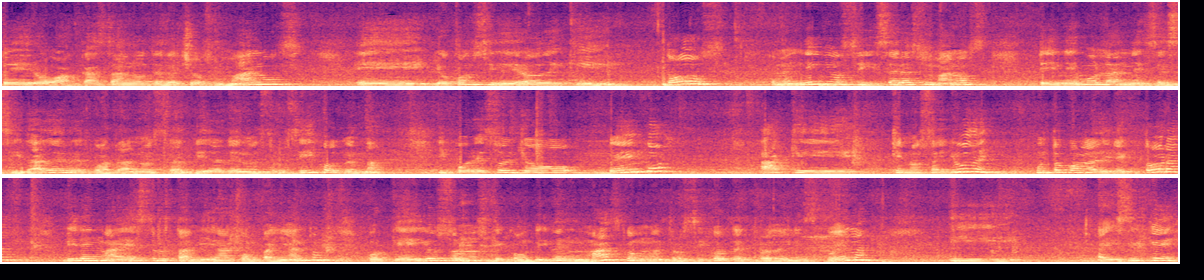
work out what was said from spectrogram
pero acá están los derechos humanos. Eh, yo considero de que todos, como niños y seres humanos, tenemos la necesidad de resguardar nuestras vidas de nuestros hijos, ¿verdad? Y por eso yo vengo a que, que nos ayuden, junto con la directora, vienen maestros también acompañando, porque ellos son los que conviven más con nuestros hijos dentro de la escuela. Y ahí sí que,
